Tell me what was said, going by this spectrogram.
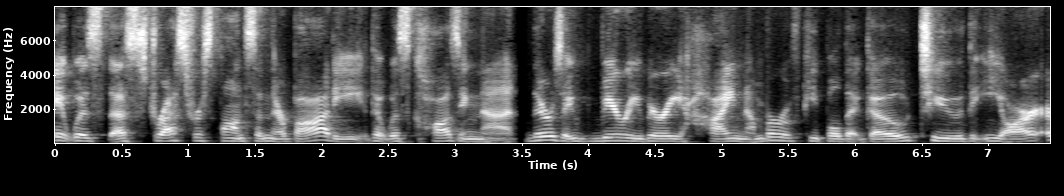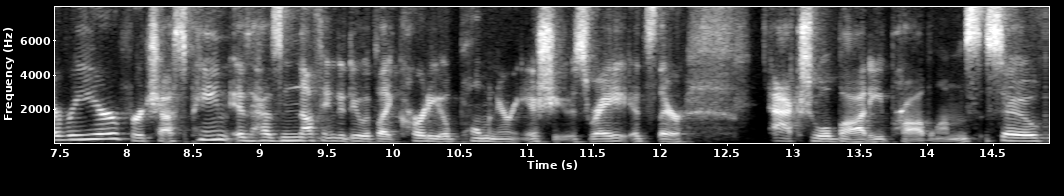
It was the stress response in their body that was causing that. There's a very, very high number of people that go to the ER every year for chest pain. It has nothing to do with like cardiopulmonary issues, right? It's their actual body problems. So,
